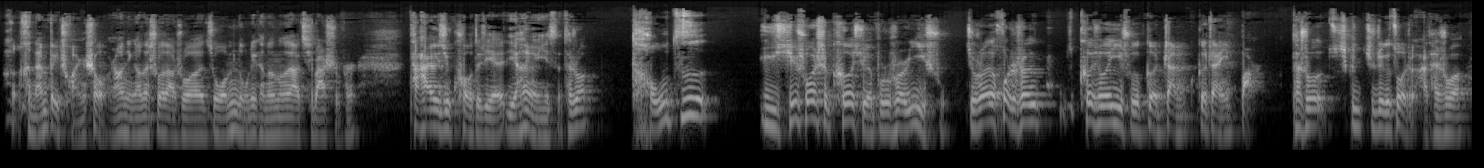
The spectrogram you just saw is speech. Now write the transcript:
很很难被传授。然后你刚才说到说，就我们努力可能能到七八十分。他还有一句 quote 也也很有意思，他说投资与其说是科学，不如说是艺术，就是说或者说科学和艺术各占各占一半儿。他说：“就这个作者啊，他说，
